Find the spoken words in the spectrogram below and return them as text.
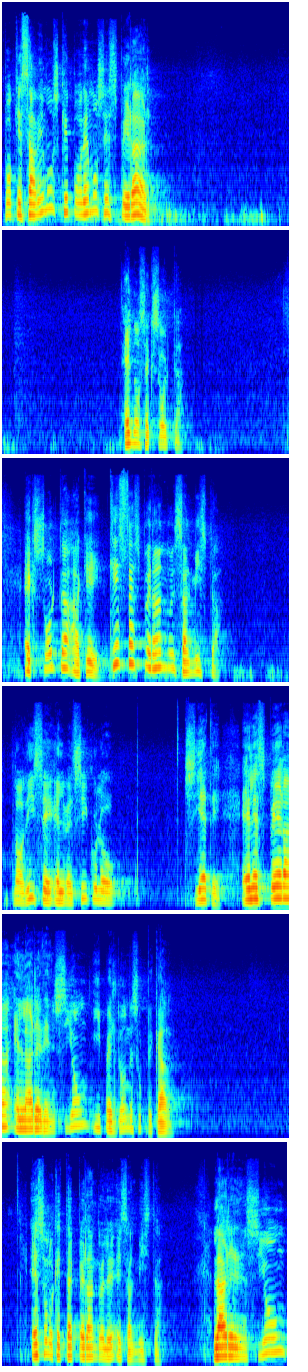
porque sabemos que podemos esperar, Él nos exhorta. ¿Exhorta a qué? ¿Qué está esperando el salmista? Lo dice el versículo 7. Él espera en la redención y perdón de sus pecados. Eso es lo que está esperando el, el salmista. La redención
